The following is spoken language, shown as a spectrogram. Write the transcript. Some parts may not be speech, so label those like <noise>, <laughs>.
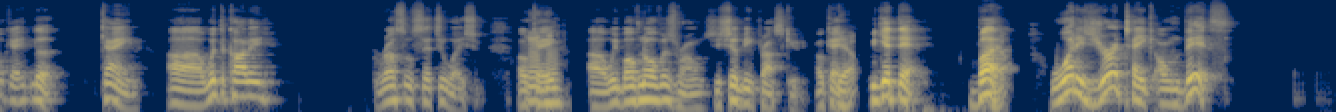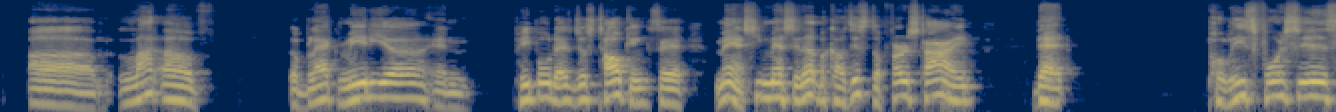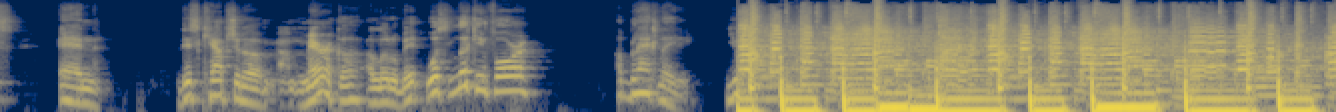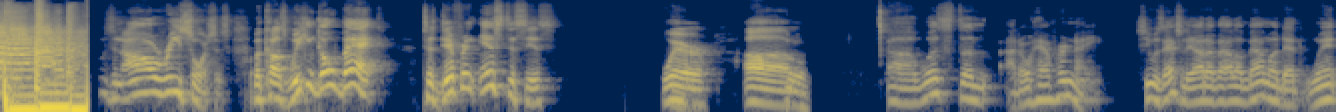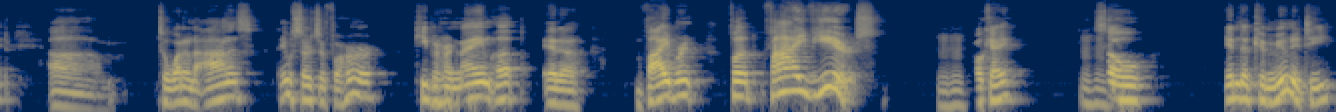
Okay, look, Cane, uh, with the Carlee Russell situation, okay, Mhm. uh, we both know it was wrong. She should be prosecuted. Okay, Yep. we get that. But Yep. what is your take on this? A lot of the black media and people that's just talking said, man, she messed it up because this is the first time that police forces and this captured uh, America a little bit was looking for a black lady. You using all resources because we can go back to different instances where um uh what's the I don't have her name. She was actually out of Alabama that went um to one of the islands. They were searching for her, keeping her name up at a vibrant for five years. Mhm. Okay. Mhm. So in the community,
